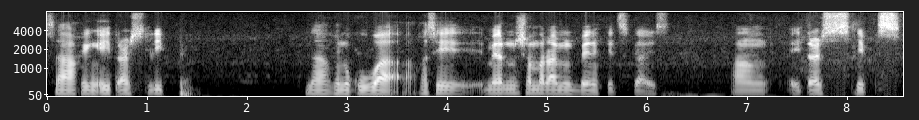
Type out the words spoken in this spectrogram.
sa aking 8 hours sleep na kinukuha. Kasi meron siya maraming benefits guys ang 8 hours sleeps.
